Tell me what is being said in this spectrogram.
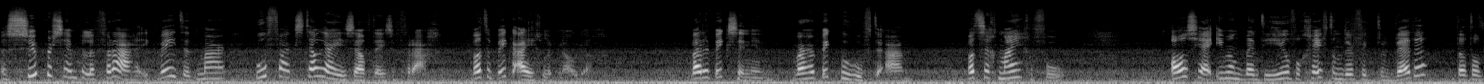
Een super simpele vraag, ik weet het, maar hoe vaak stel jij jezelf deze vraag? Wat heb ik eigenlijk nodig? Waar heb ik zin in? Waar heb ik behoefte aan? Wat zegt mijn gevoel? Als jij iemand bent die heel veel geeft, dan durf ik te wedden dat dat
